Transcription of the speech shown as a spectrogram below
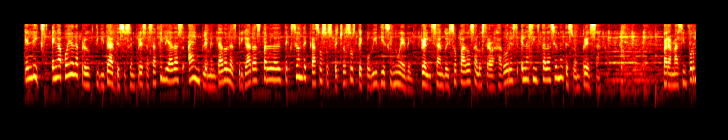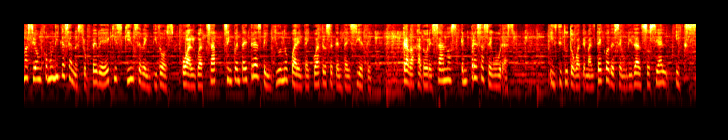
El IX, en apoyo a la productividad de sus empresas afiliadas, ha implementado las brigadas para la detección de casos sospechosos de COVID-19, realizando hisopados a los trabajadores en las instalaciones de su empresa. Para más información, comuníquese a nuestro PBX 1522 o al WhatsApp 5321 4477. Trabajadores sanos, empresas seguras. Instituto Guatemalteco de Seguridad Social X.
